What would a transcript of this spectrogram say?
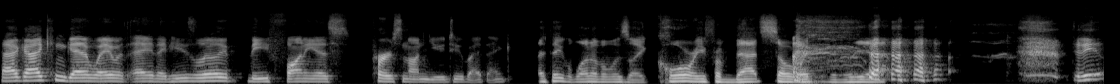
that guy can get away with anything he's literally the funniest person on youtube i think I think one of them was like Corey from That's So yeah. did he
